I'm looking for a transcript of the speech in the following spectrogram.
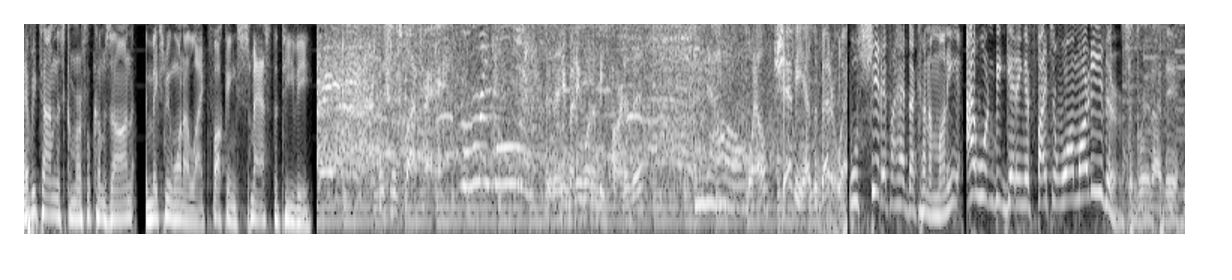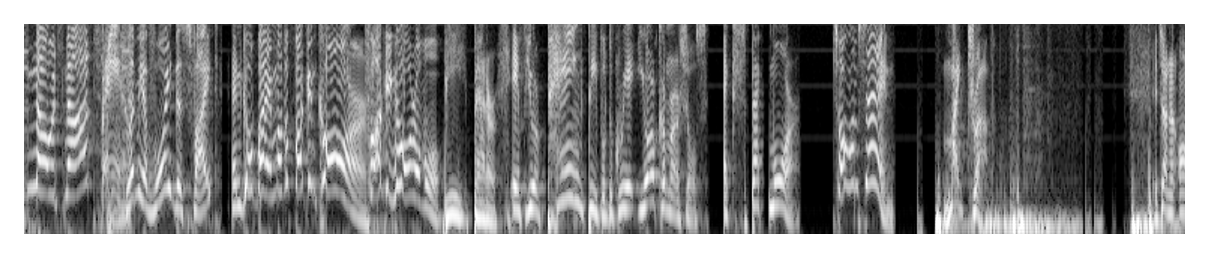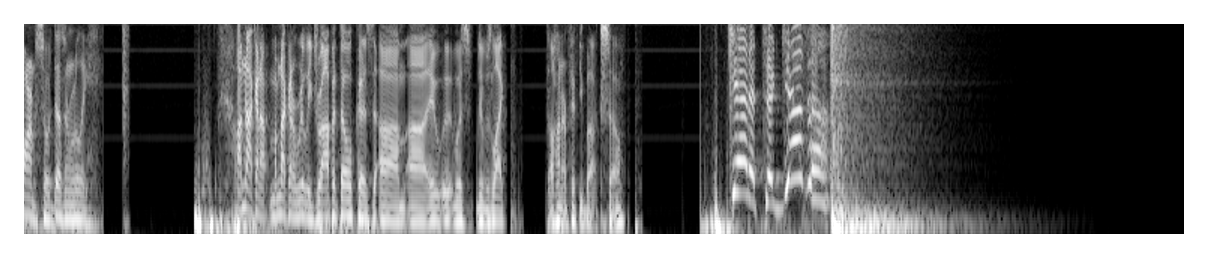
Every time this commercial comes on, it makes me want to like fucking smash the TV. This is Black Friday. Oh my god. Does anybody want to be part of this? No. Well, Chevy has a better way. Well, shit, if I had that kind of money, I wouldn't be getting at fights at Walmart either. That's a great idea. No, it's not. Bam. Let me avoid this fight and go buy a motherfucking car. Fucking horrible. Be better. If you're paying people to create your commercials, expect more. That's all I'm saying. Mic drop. It's on an arm, so it doesn't really. I'm not gonna. I'm not gonna really drop it though, because um, uh, it, it was it was like 150 bucks. So get it together.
